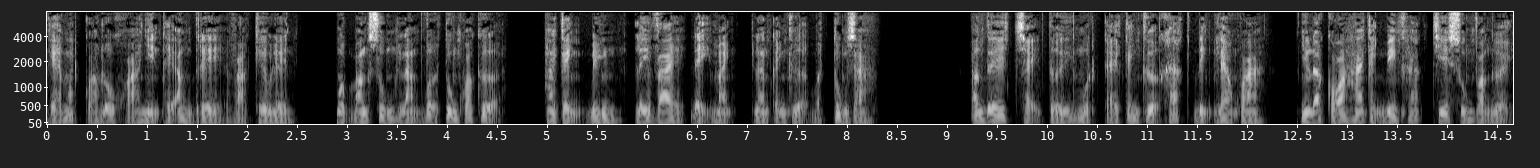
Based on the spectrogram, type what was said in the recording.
ghé mắt qua lỗ khóa nhìn thấy Andre và kêu lên. Một bắn súng làm vỡ tung khóa cửa. Hai cảnh binh lấy vai đẩy mạnh làm cánh cửa bật tung ra. Andre chạy tới một cái cánh cửa khác định leo qua, nhưng đã có hai cảnh binh khác chĩa súng vào người.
